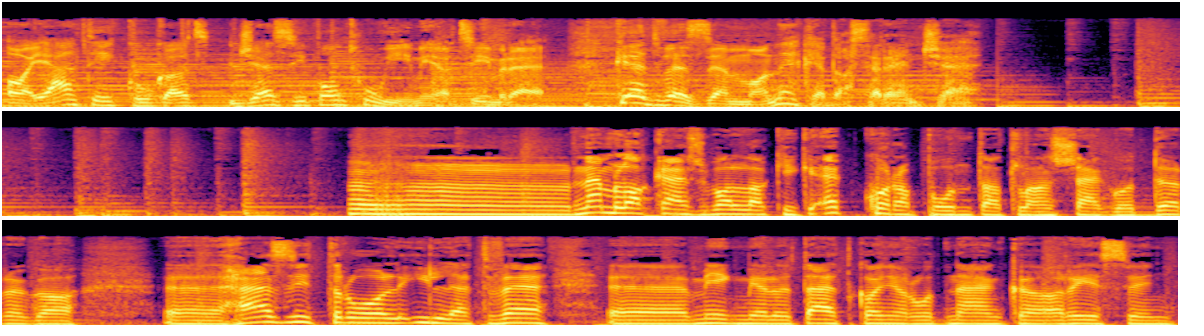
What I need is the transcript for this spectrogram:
a játékkukac jazzy.hu e-mail címre. Kedvezzem ma neked a szerencse! Nem lakásban lakik, ekkora pontatlanságot dörög a e, házitról, illetve e, még mielőtt átkanyarodnánk a részvény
